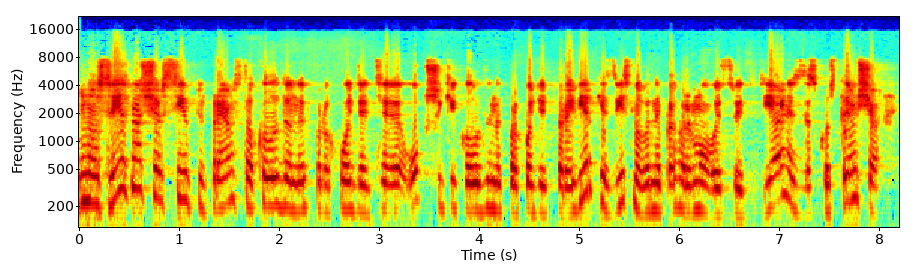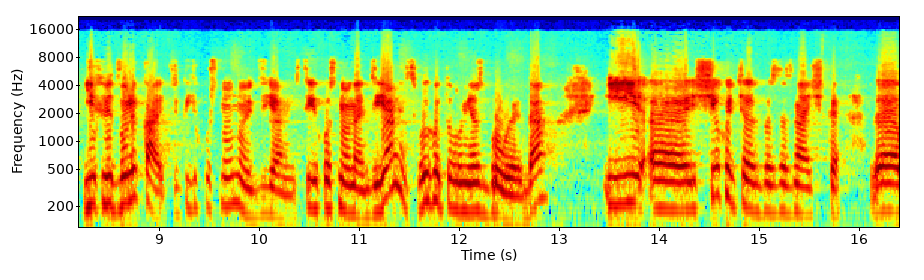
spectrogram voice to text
Ну, звісно, що всі підприємства, коли до них приходять е, обшуки, коли до них приходять перевірки, звісно, вони пригальмовують свою діяльність в зв'язку з тим, що їх відволікають від їх основної діяльності. Їх основна діяльність виготовлення зброї. Да? І е, ще хотілося б зазначити, е,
